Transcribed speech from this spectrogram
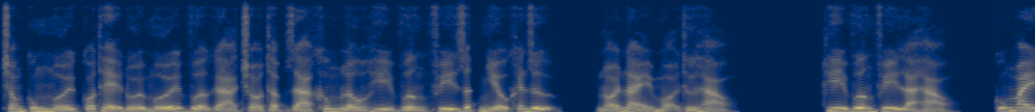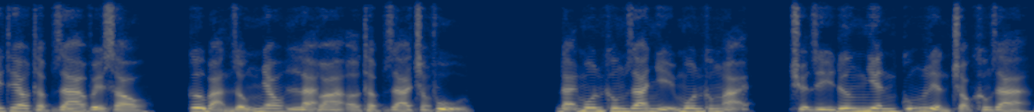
trong cung mới có thể đối mới vừa gả cho thập ra không lâu hy vương phi rất nhiều khen dự, nói này mọi thứ hảo. Hy vương phi là hảo, cũng may theo thập gia về sau, cơ bản giống nhau là hoa ở thập gia trong phủ. Đại môn không ra nhị môn không mại, chuyện gì đương nhiên cũng liền trọc không ra.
